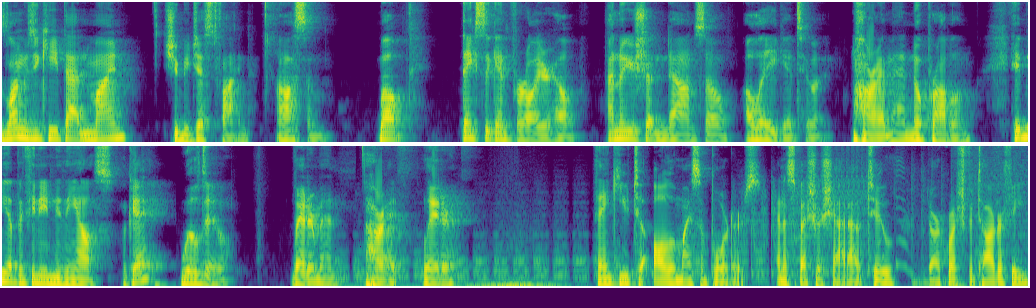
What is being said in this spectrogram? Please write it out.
As long as you keep that in mind, it should be just fine. Awesome. Well, thanks again for all your help. I know you're shutting down, so I'll let you get to it. All right, man, no problem. Hit me up if you need anything else, okay? Will do. Later, man. All right, later. Thank you to all of my supporters, and a special shout out to Dark Rush Photography,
